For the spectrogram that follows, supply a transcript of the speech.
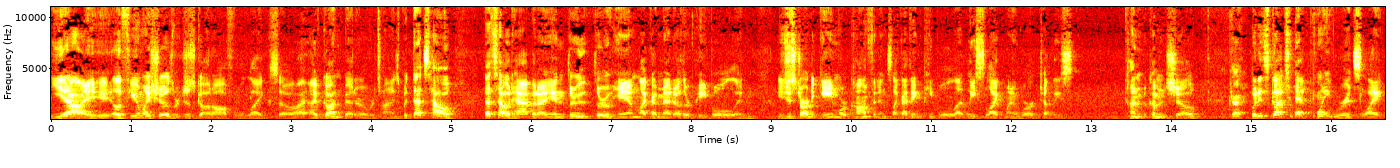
yeah, a few of my shows were just god awful. Like, so I, I've gotten better over times. But that's how that's how it happened. I, and through through him, like I met other people, and you just start to gain more confidence. Like I think people at least like my work to at least kind of come and show. Okay. But it's got to that point where it's like,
